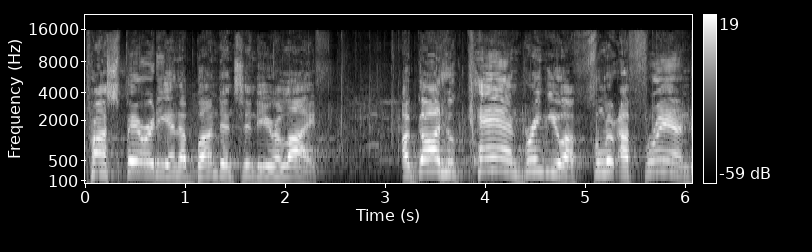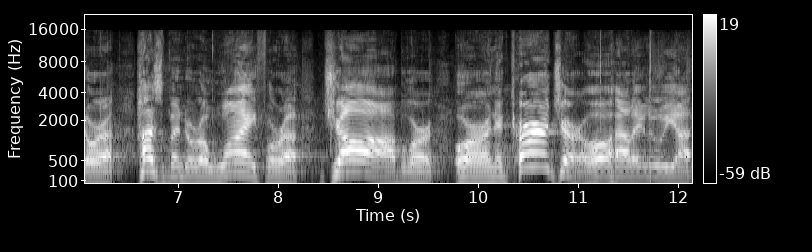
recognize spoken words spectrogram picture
prosperity and abundance into your life, a God who can bring you a, fl- a friend or a husband or a wife or a job or, or an encourager. Oh, hallelujah.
